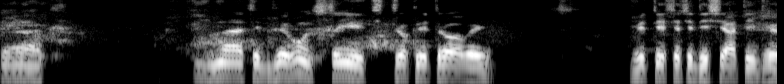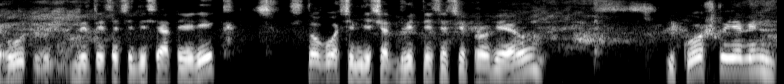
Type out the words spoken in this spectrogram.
Так. Значить, двигун стоїть трьохлітровий. 2010 двигун, 2010 рік, 182 тисячі пробігу. І коштує він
